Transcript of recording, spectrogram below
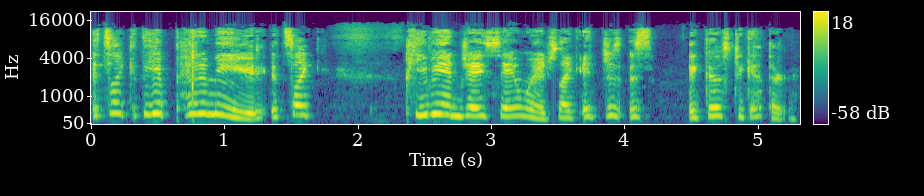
It's like the epitome. It's like PB and J sandwich. Like it just is. It goes together.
